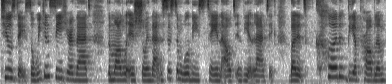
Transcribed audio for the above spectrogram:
Tuesday. So we can see here that the model is showing that the system will be staying out in the Atlantic, but it could be a problem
